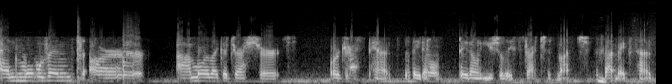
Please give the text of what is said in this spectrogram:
And wovens are uh, more like a dress shirt or dress pants, but they don't they don't usually stretch as much. If that makes sense.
